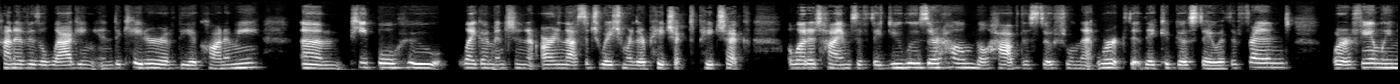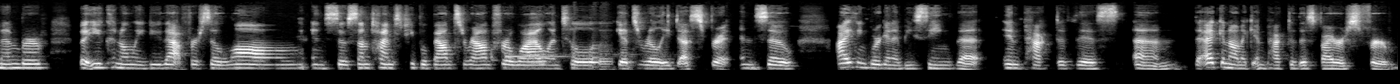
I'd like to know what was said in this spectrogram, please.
kind of is a lagging indicator of the economy. Um, people who, like I mentioned, are in that situation where they're paycheck to paycheck a lot of times if they do lose their home they'll have the social network that they could go stay with a friend or a family member but you can only do that for so long. And so sometimes people bounce around for a while until it gets really desperate. And so i think we're going to be seeing the impact of this um, the economic impact of this virus for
